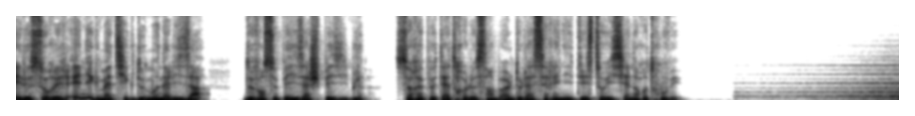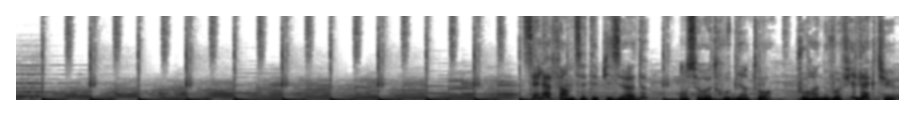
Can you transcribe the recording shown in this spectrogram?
Et le sourire énigmatique de Mona Lisa, devant ce paysage paisible, serait peut-être le symbole de la sérénité stoïcienne retrouvée. C'est la fin de cet épisode. On se retrouve bientôt pour un nouveau fil d'actu.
